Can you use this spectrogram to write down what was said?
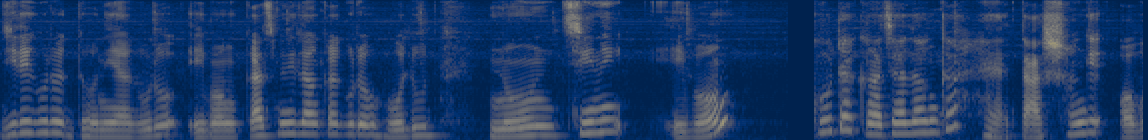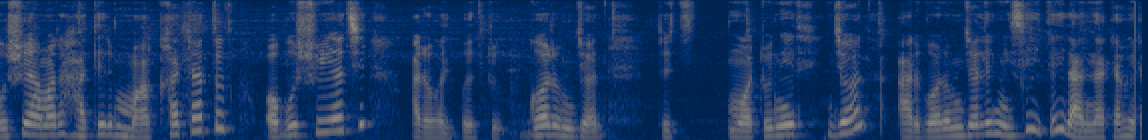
জিরে গুঁড়ো, ধনিয়া গুঁড়ো এবং কাশ্মীরি লঙ্কা গুঁড়ো, হলুদ, নুন, চিনি এবং গোটা কাঁচা লঙ্কা। হ্যাঁ তার সঙ্গে অবশ্যই আমার হাতের মাখাটা তো অবশ্যই আছে। আর অল্প একটু গরম জল। তো মটনের জল আর গরম জলে মিশিয়ে এতেই রান্নাটা হয়ে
